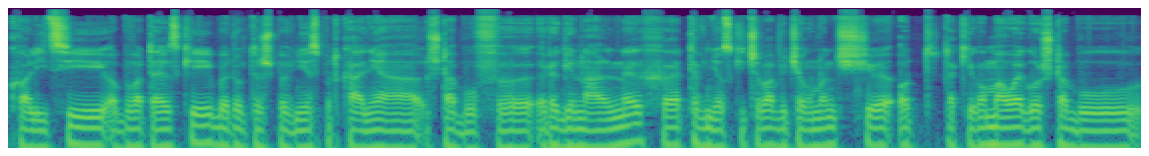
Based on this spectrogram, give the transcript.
koalicji obywatelskiej, będą też pewnie spotkania sztabów e, regionalnych. E, Te wnioski trzeba wyciągnąć od takiego małego sztabu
